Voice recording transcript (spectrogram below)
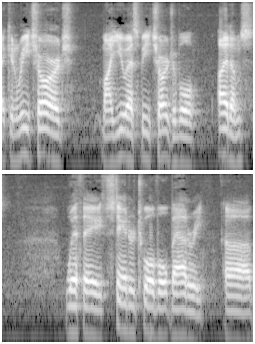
I can recharge my USB chargeable items with a standard 12 volt battery uh,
